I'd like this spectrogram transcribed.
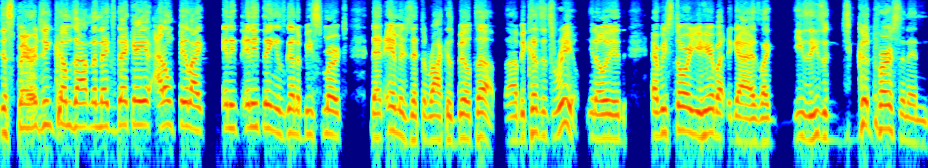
disparaging comes out in the next decade, I don't feel like any, anything is going to besmirch that image that The Rock has built up uh, because it's real. You know, it, every story you hear about the guy is like he's he's a good person, and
